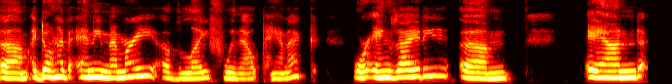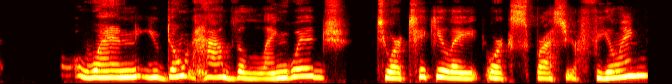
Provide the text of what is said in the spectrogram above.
Um, I don't have any memory of life without panic or anxiety. Um, And when you don't have the language to articulate or express your feeling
